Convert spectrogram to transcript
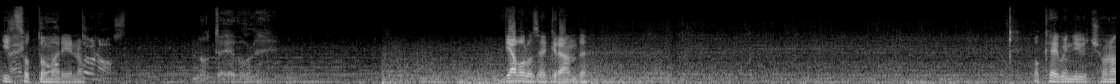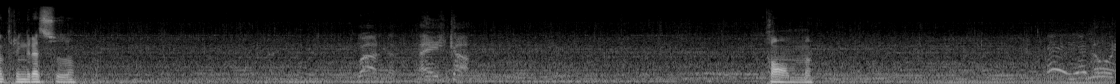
Il È sottomarino. Notevole. Diavolo se è grande. Ok, quindi c'è un altro ingresso. Guarda, è il capo. Tom. Ehi, è lui?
